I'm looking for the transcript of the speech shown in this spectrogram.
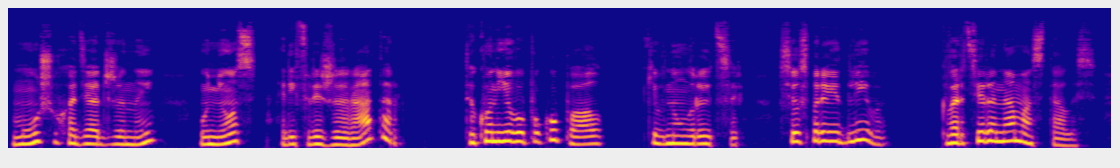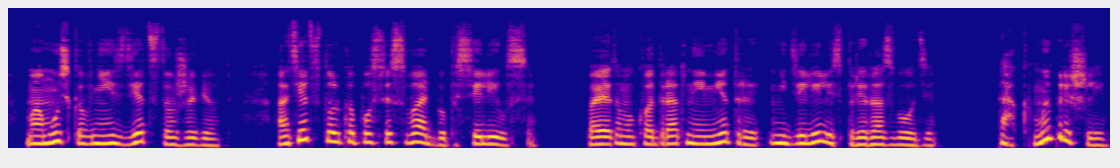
Муж, уходя от жены, унес рефрижератор? Так он его покупал, кивнул рыцарь. Все справедливо. Квартира нам осталась. Мамуська в ней с детства живет. Отец только после свадьбы поселился. Поэтому квадратные метры не делились при разводе. Так, мы пришли.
